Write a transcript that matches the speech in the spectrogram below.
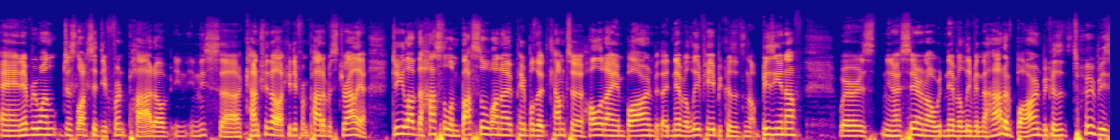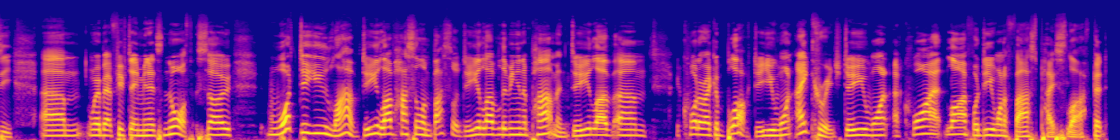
and everyone just likes a different part of, in, in this uh, country, they like a different part of Australia. Do you love the hustle and bustle? I know people that come to holiday in Byron, but they'd never live here because it's not busy enough. Whereas, you know, Sarah and I would never live in the heart of Byron because it's too busy. Um, we're about 15 minutes north. So, what do you love? Do you love hustle and bustle? Do you love living in an apartment? Do you love um, a quarter acre block? Do you want acreage? Do you want a quiet life or do you want a fast paced life? But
